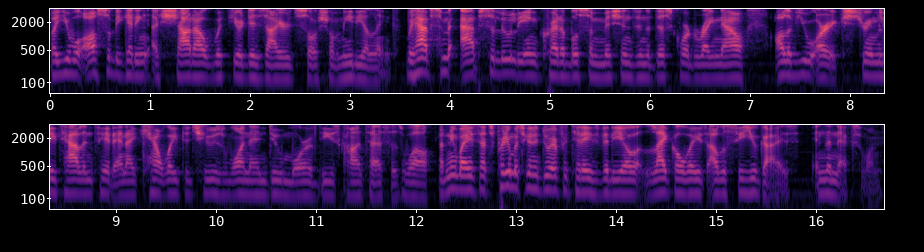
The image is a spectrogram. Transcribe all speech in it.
but you will also be getting a shout out with your desired social media link. We have some absolutely incredible submissions in the Discord right now. All of you are extremely talented and I can't wait to choose one and do more of these contests as well. But anyways, that's pretty much going to do it for today's video. Like always, I will see you guys in the next one.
